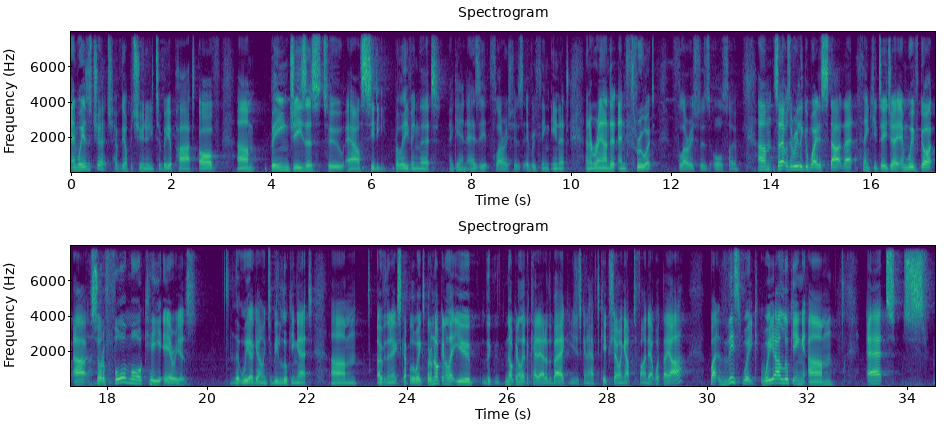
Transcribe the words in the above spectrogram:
and we as a church have the opportunity to be a part of um, being Jesus to our city, believing that, again, as it flourishes, everything in it and around it and through it flourishes also. Um, so that was a really good way to start that. Thank you, DJ. And we've got uh, sort of four more key areas that we are going to be looking at. Um, over the next couple of weeks, but I'm not going to let you, the, not going to let the cat out of the bag. You're just going to have to keep showing up to find out what they are. But this week, we are looking um, at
